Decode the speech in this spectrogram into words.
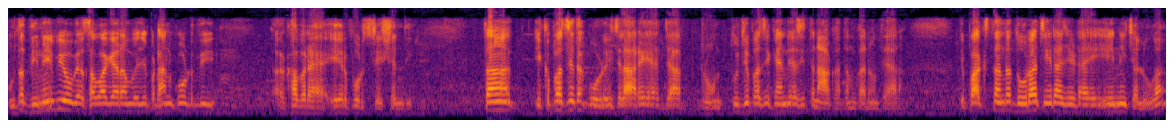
ਹੁਣ ਤਾਂ ਦਿਨੇ ਵੀ ਹੋ ਗਿਆ, ਸਵਾ 11 ਵਜੇ ਪਠਾਨਕੋਟ ਦੀ ਖਬਰ ਹੈ 에ਅਰਪੋਰਟ ਸਟੇਸ਼ਨ ਦੀ। ਤਾਂ ਇੱਕ ਪਾਸੇ ਤਾਂ ਗੋਲੇ ਚਲਾ ਰਹੇ ਆ, ਜਾਂ ਡਰੋਨ ਦੂਜੇ ਪਾਸੇ ਕਹਿੰਦੇ ਅਸੀਂ ਤਣਾਅ ਖਤਮ ਕਰਨ ਨੂੰ ਤਿਆਰ ਹਾਂ ਤੇ ਪਾਕਿਸਤਾਨ ਦਾ ਦੋਹਰਾ ਚਿਹਰਾ ਜਿਹੜਾ ਹੈ, ਇਹ ਨਹੀਂ ਚੱਲੂਗਾ।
